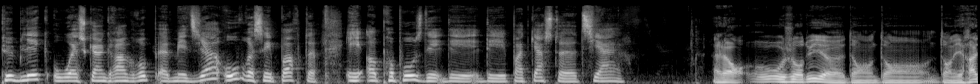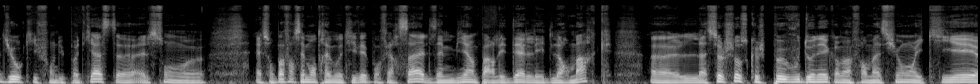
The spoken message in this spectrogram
public ou est-ce qu'un grand groupe euh, média ouvre ses portes et euh, propose des, des, podcasts euh, tiers? Alors aujourd'hui, euh, dans, les radios qui font du podcast, euh, elles sont euh, sont pas forcément très motivées pour faire ça. Elles aiment bien parler d'elles et de leur marque. la seule chose que je peux vous donner comme information et qui est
